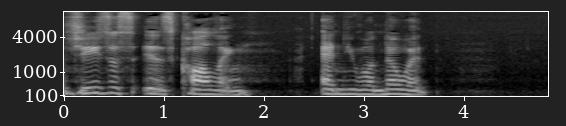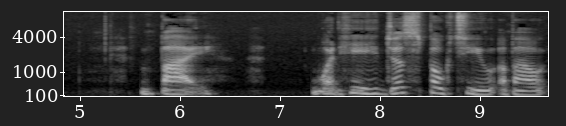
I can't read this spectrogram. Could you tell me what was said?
Jesus is calling, and you will know it by what he just spoke to you about.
